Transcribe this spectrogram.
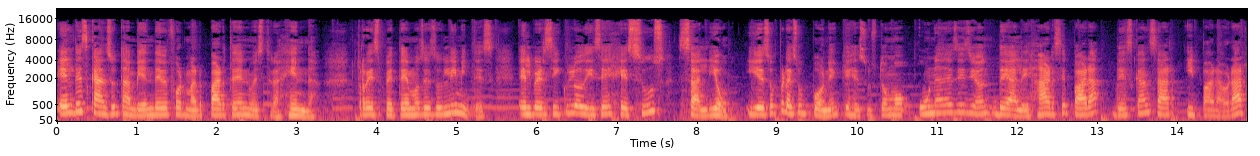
El descanso también debe formar parte de nuestra agenda. Respetemos esos límites. El versículo dice Jesús salió y eso presupone que Jesús tomó una decisión de alejarse para descansar y para orar.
